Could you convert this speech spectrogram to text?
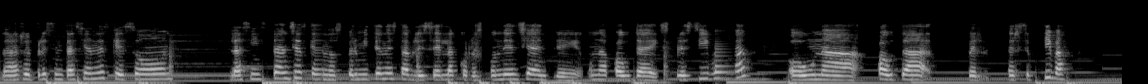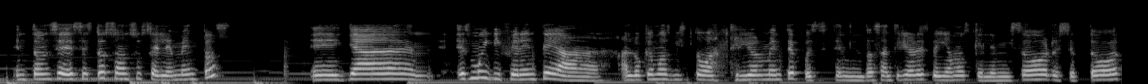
las representaciones que son las instancias que nos permiten establecer la correspondencia entre una pauta expresiva o una pauta perceptiva. Entonces, estos son sus elementos. Eh, ya es muy diferente a, a, lo que hemos visto anteriormente, pues en los anteriores veíamos que el emisor, receptor,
